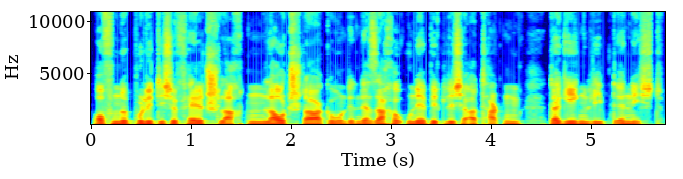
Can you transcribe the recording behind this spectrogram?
Offene politische Feldschlachten, lautstarke und in der Sache unerbittliche Attacken dagegen liebt er nicht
